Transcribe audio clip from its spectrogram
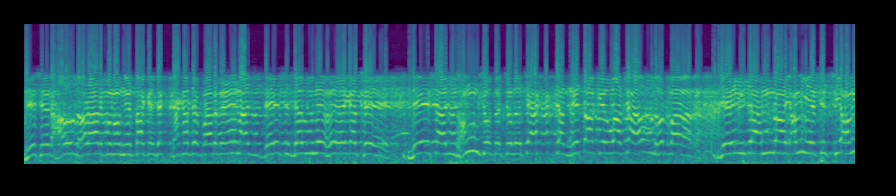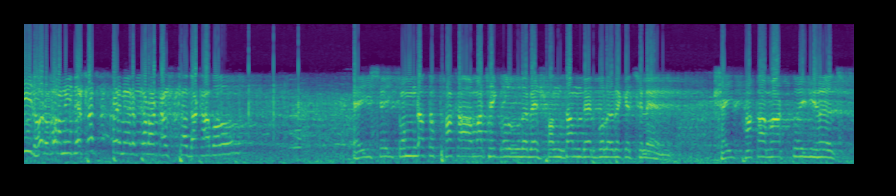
দেশের হাল ধরার কোন নেতাকে দেখাতে পারবেন? আজ দেশ দেউলে হয়ে গেছে। দেশ আজ ধ্বংস হতে চলেছে। একটা নেতাকেও আছে হাল ধরবার। যে এই যে আমরা, আমি এসেছি, আমি ধরবো, আমি দেশের প্রেমের পরাকাষ্ঠা দেখাবো। এই সেই তোমরা তো ফাঁকা মাঠে গোল দেবে, সন্তানদের বলে রেখেছিলেন। সেই ফাঁকা মাঠ তৈরি হয়েছে।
